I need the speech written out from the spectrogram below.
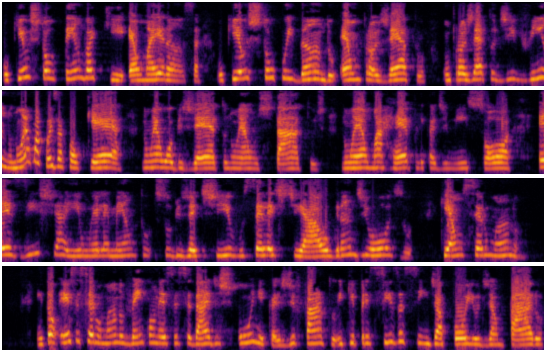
o que eu estou tendo aqui é uma herança, o que eu estou cuidando é um projeto, um projeto divino, não é uma coisa qualquer, não é um objeto, não é um status, não é uma réplica de mim só, existe aí um elemento subjetivo, celestial, grandioso, que é um ser humano. Então, esse ser humano vem com necessidades únicas, de fato, e que precisa sim de apoio, de amparo,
